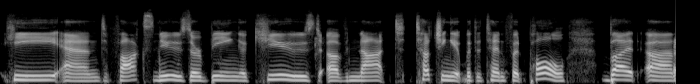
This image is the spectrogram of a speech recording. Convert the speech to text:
he and Fox News are being accused of not touching it with a 10 foot pole. But, um,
